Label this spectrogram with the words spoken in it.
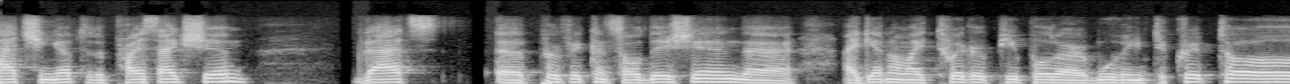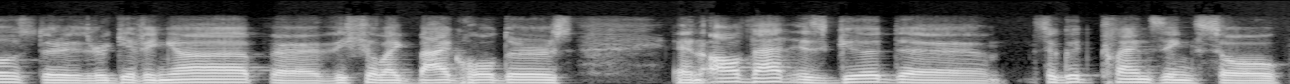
catching up to the price action, that's a perfect consolidation. Uh, I get on my Twitter, people are moving to cryptos, they're, they're giving up, uh, they feel like bag holders, and all that is good. Uh, it's a good cleansing. So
